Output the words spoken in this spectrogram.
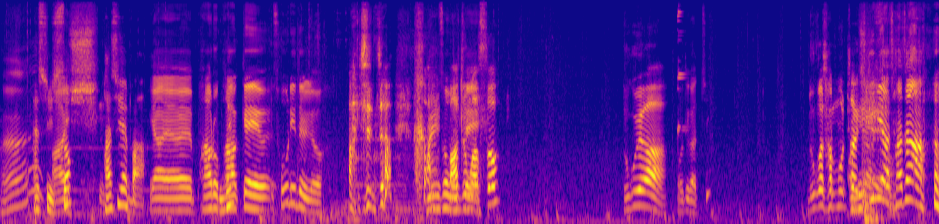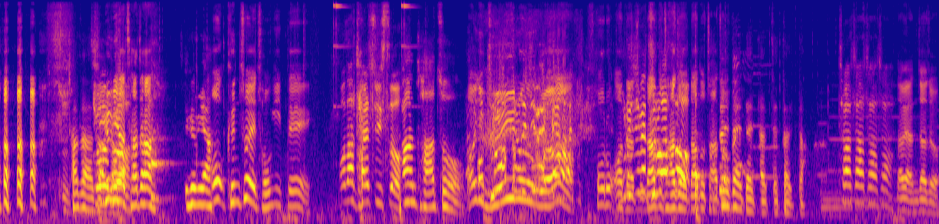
할 수 있어? 아이씨 다시 해봐. 야야 바로 네? 밖에 소리 들려 아 진짜? 마중 왔어? 누구야? 어디 갔지? 누가 잠 못 자게 지금이야 자자 자자, 지금이야 좋아. 자자 지금이야. 어 근처에 저기 있대 어 나 잘 수 있어 난 자줘. 아니 어, 왜 이러는. 거야 서로 어 우리 나, 집에 나도 들어왔어. 자죠 나도 자죠 됐다, 됐다, 됐다, 됐다. 자자자자 나 왜 안 자죠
